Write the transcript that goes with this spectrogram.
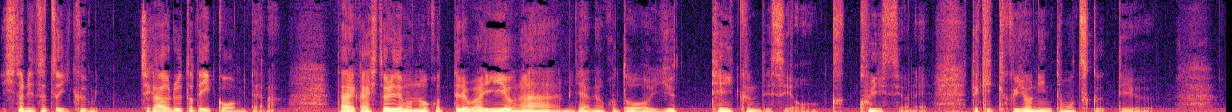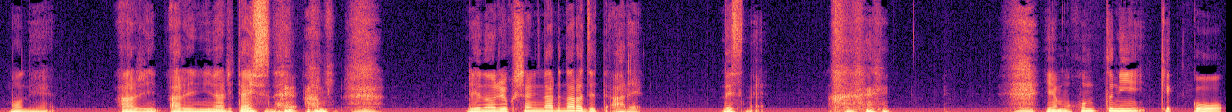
一人ずつ行く、違うルートで行こう、みたいな。誰か一人でも残ってればいいよな、みたいなことを言っていくんですよ。かっこいいっすよね。で、結局4人ともつくっていう。もうね、あれ、あれになりたいですね。霊能力者になるなら絶対あれですね。いやもう本当に結構、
